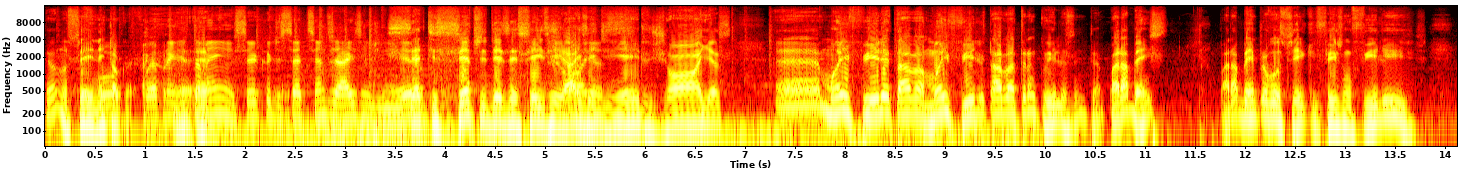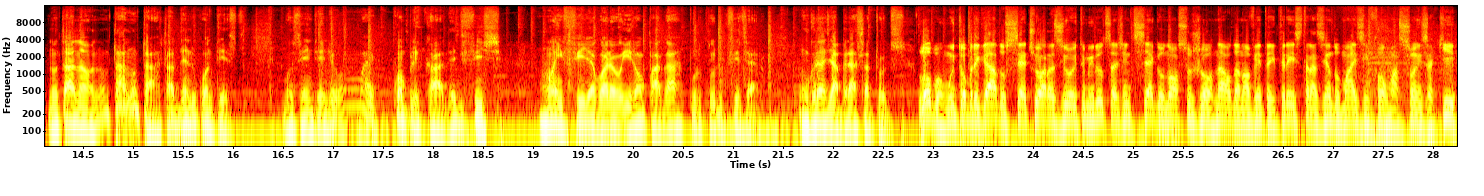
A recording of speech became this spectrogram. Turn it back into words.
Eu não sei, nem Foi, toca. foi apreendido É, é, também cerca de 700 reais em dinheiro. 716 reais em Joias. dinheiro, joias. É, mãe e filha tava, mãe e filho tava tranquilos. Então, parabéns. Parabéns para você que fez um filho e não tá não, não tá, não tá, tá dentro do contexto. Você entendeu? Mas complicado, é difícil. Mãe e filha agora irão pagar por tudo que fizeram. Um grande abraço a todos. Lobo, muito obrigado. 7 horas e 8 minutos. A gente segue o nosso Jornal da 93, trazendo mais informações aqui.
